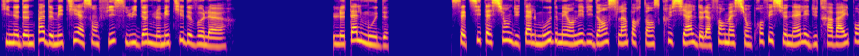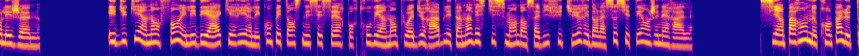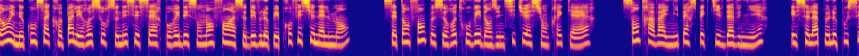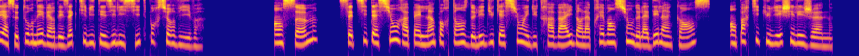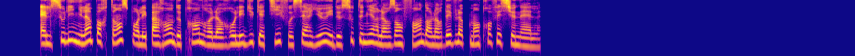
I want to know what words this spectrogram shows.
Qui ne donne pas de métier à son fils lui donne le métier de voleur. Le Talmud. Cette citation du Talmud met en évidence l'importance cruciale de la formation professionnelle et du travail pour les jeunes. Éduquer un enfant et l'aider à acquérir les compétences nécessaires pour trouver un emploi durable est un investissement dans sa vie future et dans la société en général. Si un parent ne prend pas le temps et ne consacre pas les ressources nécessaires pour aider son enfant à se développer professionnellement, cet enfant peut se retrouver dans une situation précaire, sans travail ni perspective d'avenir, et cela peut le pousser à se tourner vers des activités illicites pour survivre. En somme, cette citation rappelle l'importance de l'éducation et du travail dans la prévention de la délinquance, en particulier chez les jeunes. Elle souligne l'importance pour les parents de prendre leur rôle éducatif au sérieux et de soutenir leurs enfants dans leur développement professionnel.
